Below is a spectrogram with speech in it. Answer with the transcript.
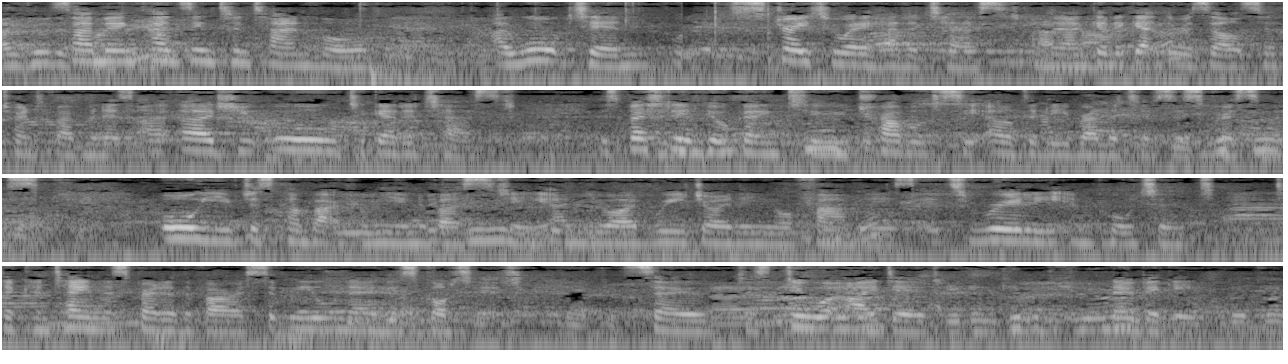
So I'm in Kensington Town Hall. I walked in, straight away had a test, and I'm going to get the results in 25 minutes. I urge you all to get a test, especially if you're going to travel to see elderly relatives this Christmas, or you've just come back from university and you are rejoining your families. It's really important to contain the spread of the virus that we all know who's got it. So just do what I did. No biggie.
